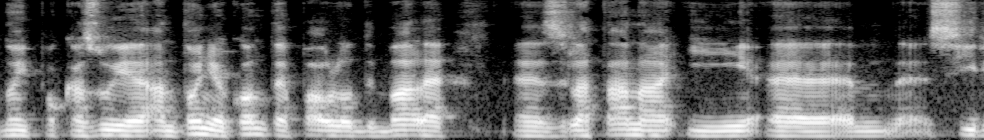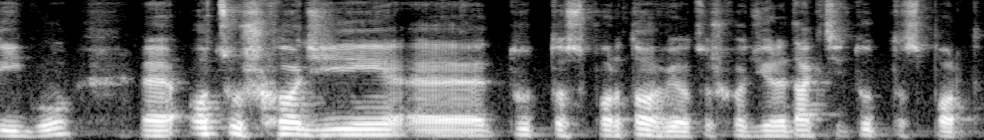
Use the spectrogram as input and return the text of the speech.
no i pokazuje Antonio Conte, Paulo Dybale, e, Zlatana i e, Sirigu. E, o cóż chodzi e, Tutto Sportowi, o cóż chodzi redakcji Tutto Sport.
